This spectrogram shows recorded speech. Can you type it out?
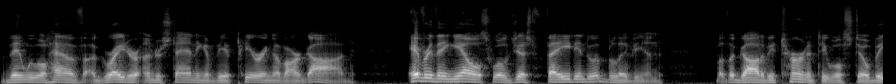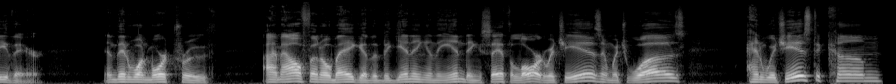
then we will have a greater understanding of the appearing of our God. Everything else will just fade into oblivion, but the God of eternity will still be there. And then one more truth I am Alpha and Omega, the beginning and the ending, saith the Lord, which is, and which was, and which is to come,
